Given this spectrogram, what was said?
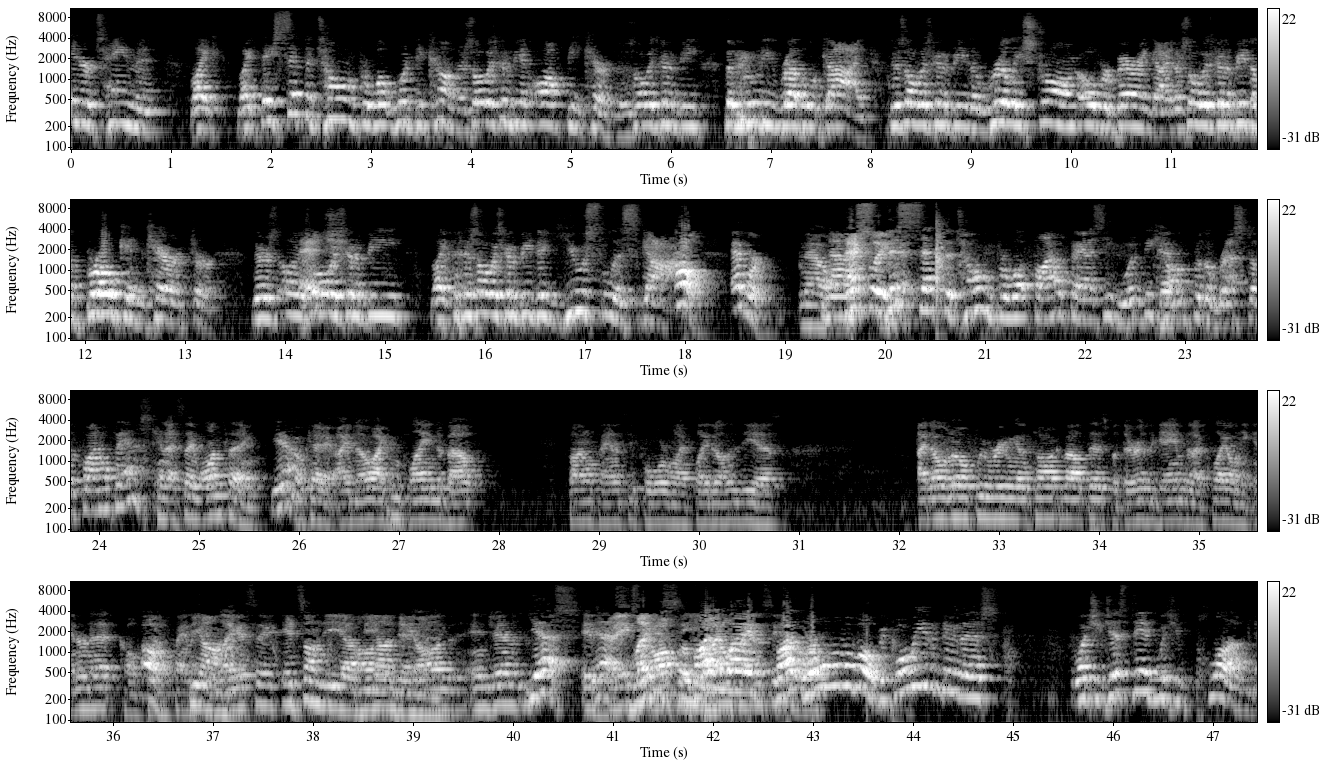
entertainment Like, like they set the tone for what would become. There's always going to be an offbeat character. There's always going to be the moody rebel guy. There's always going to be the really strong, overbearing guy. There's always going to be the broken character. There's, there's always going to be like, there's always going to be the useless guy. Oh, Edward. Now, Now, Actually- this, this set the tone for what Final Fantasy would become for the rest of Final Fantasy. can I say one thing? Yeah. Okay, I know I complained about Final Fantasy IV when I played it on the DS. I don't know if we were even going to talk about this, but there is a game that I play on the internet called Oh, Final Fantasy Beyond. Legacy. It's on the uh, on Beyond. BYOND engine. Yes. It's yes. based Legacy- off of By the Final way, Fantasy by, whoa, whoa, whoa, whoa, before we even do this, what you just did was you plugged.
